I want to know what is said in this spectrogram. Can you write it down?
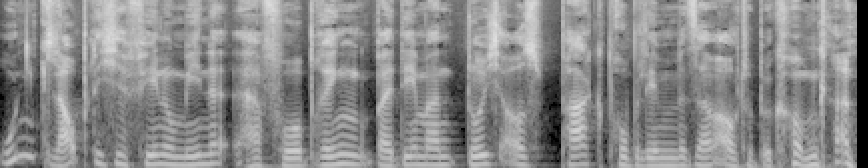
unglaubliche Phänomene hervorbringen, bei denen man durchaus Parkprobleme mit seinem Auto bekommen kann.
